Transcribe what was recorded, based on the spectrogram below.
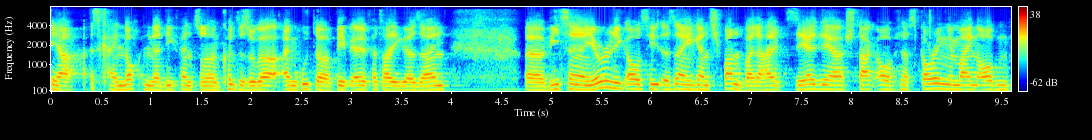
ja, ist kein Loch in der Defense, sondern könnte sogar ein guter BBL-Verteidiger sein. Äh, wie es in der Euroleague aussieht, ist eigentlich ganz spannend, weil er halt sehr, sehr stark auf das Scoring in meinen Augen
